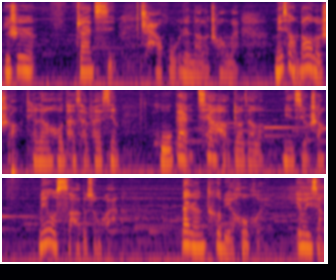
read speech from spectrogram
于是抓起茶壶扔到了窗外。没想到的是啊，天亮后他才发现，壶盖恰好掉在了面席上，没有丝毫的损坏。那人特别后悔。又一想，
